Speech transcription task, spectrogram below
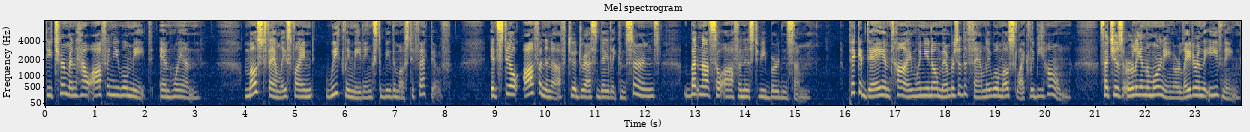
determine how often you will meet and when. Most families find weekly meetings to be the most effective. It's still often enough to address daily concerns, but not so often as to be burdensome. Pick a day and time when you know members of the family will most likely be home, such as early in the morning or later in the evening.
